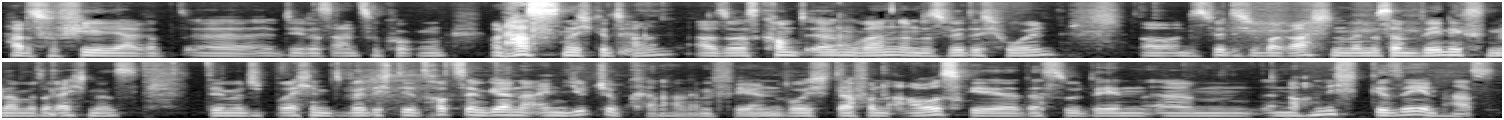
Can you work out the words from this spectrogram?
hattest du viele Jahre, äh, dir das anzugucken und hast es nicht getan. Also es kommt irgendwann und es wird dich holen oh, und es wird dich überraschen, wenn du es am wenigsten damit rechnest. Dementsprechend würde ich dir trotzdem gerne einen YouTube-Kanal empfehlen, wo ich davon ausgehe, dass du den ähm, noch nicht gesehen hast hast,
